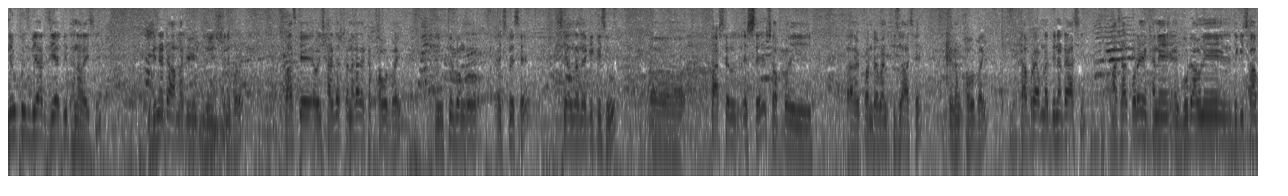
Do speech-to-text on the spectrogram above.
নিউ কুচবিহার জিআরপি থানা হয়েছি। দিনাটা আমাদের জুরিস্টনে পড়ে। তো আজকে ওই সাড়ে দশটা নাগাদ একটা খবর পাই যে উত্তরবঙ্গ এক্সপ্রেসে শিয়ালদা থেকে কিছু পার্সেল এসছে, সব ওই কন্ট্রাব্যান্ড কিছু আছে, এরকম খবর পাই। তারপরে আমরা দিনাটা আসি। আসার পরে এখানে গোডাউনে দেখি সব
